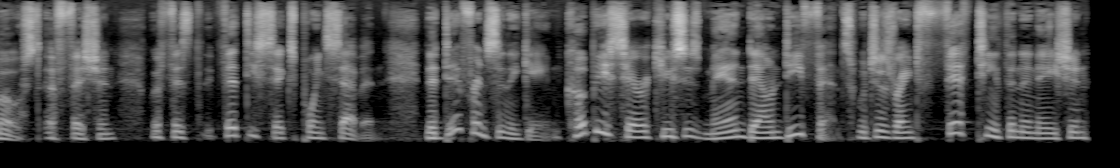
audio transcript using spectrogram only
most efficient with 56.7? The difference in the game could be Syracuse's man down defense, which is ranked 15th in the nation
